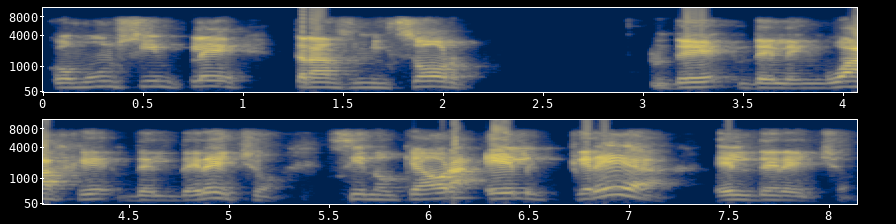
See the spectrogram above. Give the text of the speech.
como un simple transmisor de, lenguaje del derecho, sino que ahora él crea el derecho.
